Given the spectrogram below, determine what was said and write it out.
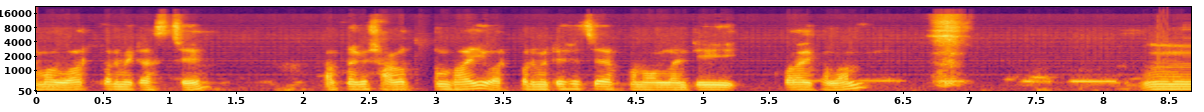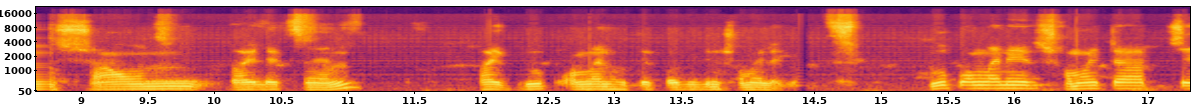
আমার ওয়ার্ক পারমিট আসছে। আপনাকে স্বাগতম ভাই ওয়ার্ক পারমিট এসেছে, এখন অনলাইনটি করাই ফেলান শাওন ভাই লিখছেন, ভাই গ্রুপ অনলাইন হতে কতদিন সময় লাগে? গ্রুপ অনলাইনের সময়টা হচ্ছে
